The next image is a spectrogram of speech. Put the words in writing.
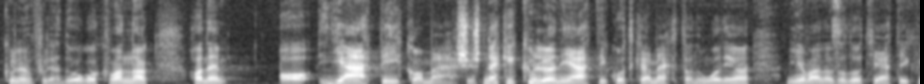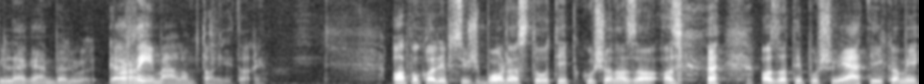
különféle dolgok vannak, hanem a játéka más, és neki külön játékot kell megtanulnia, nyilván az adott játékvilágán belül. Rémálom tanítani. Apokalipszis borzasztó, tipikusan az a, az, az a típusú játék, ami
